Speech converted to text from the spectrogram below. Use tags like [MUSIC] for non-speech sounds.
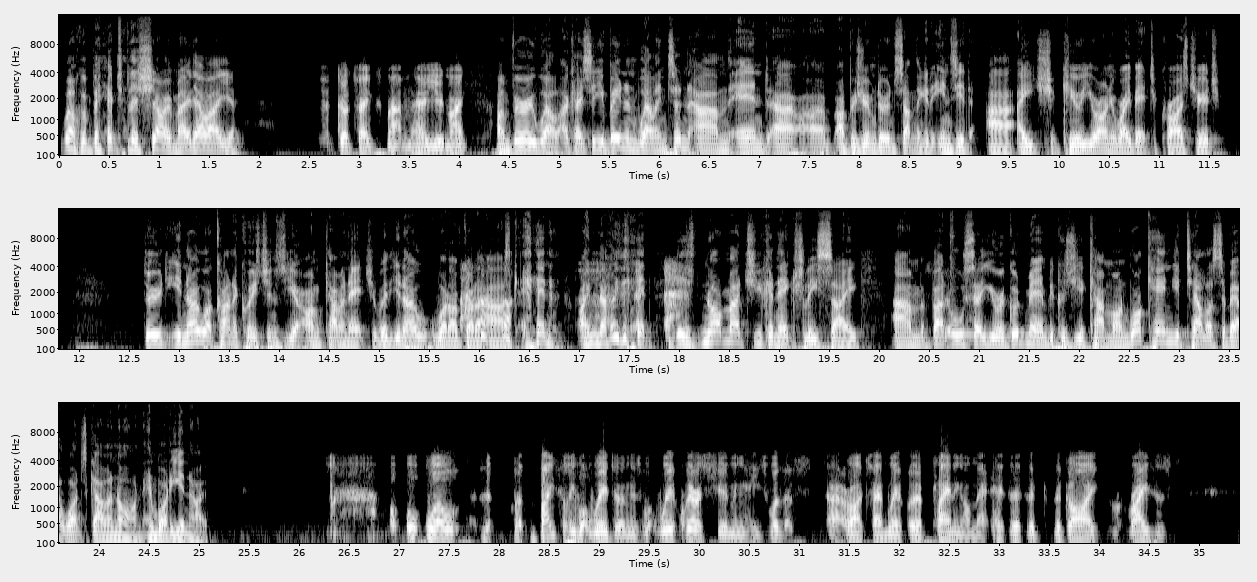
Welcome back to the show, mate. How are you? Good, thanks, Martin. How are you, mate? I'm very well. Okay, so you've been in Wellington um, and uh, I, I, presume doing something at NZHQ. You're on your way back to Christchurch. Dude, you know what kind of questions you, I'm coming at you with. You know what I've got to ask. [LAUGHS] and I know that there's not much you can actually say, um, but also you're a good man because you come on. What can you tell us about what's going on and what do you know? Well, basically, what we're doing is we're, we're assuming he's with us, uh, right? So we're, we're, planning on that. The, the, the, guy Razor's,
